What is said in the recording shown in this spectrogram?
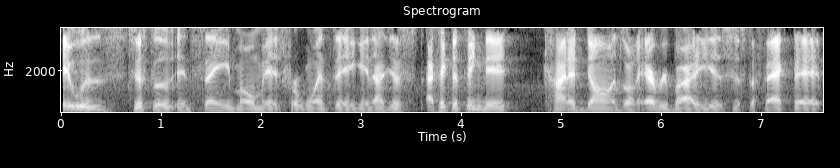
it was just an insane moment for one thing. And I just, I think the thing that kind of dawns on everybody is just the fact that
